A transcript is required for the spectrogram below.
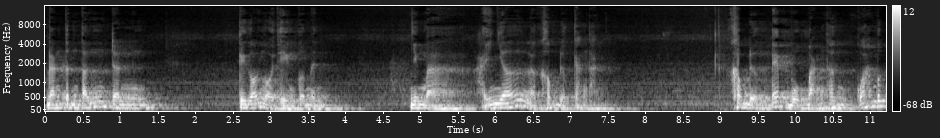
đang tinh tấn trên cái gối ngồi thiền của mình, nhưng mà hãy nhớ là không được căng thẳng, không được ép buộc bản thân quá mức.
